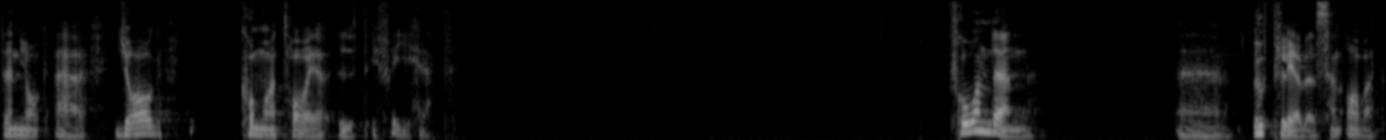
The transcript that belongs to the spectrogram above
den jag är. Jag kommer att ta er ut i frihet. Från den eh, upplevelsen av att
